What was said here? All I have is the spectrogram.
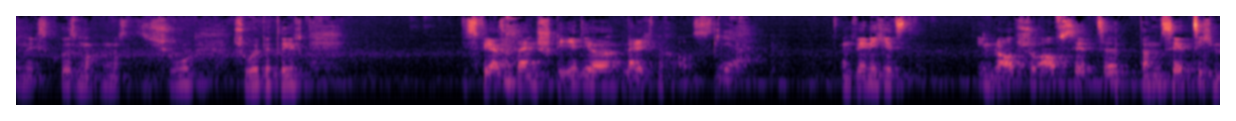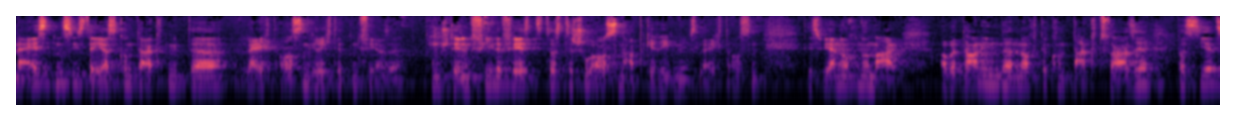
einen Exkurs machen, was die Schuh, Schuhe betrifft das Fersenbein steht ja leicht nach außen. Ja. Und wenn ich jetzt im Laufschuh aufsetze, dann setze ich meistens, ist der Erstkontakt mit der leicht außen gerichteten Ferse. Darum stellen viele fest, dass der Schuh außen abgerieben ist, leicht außen. Das wäre noch normal. Aber dann in der, nach der Kontaktphase passiert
